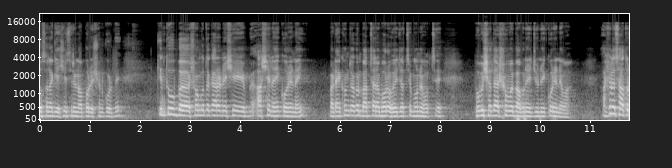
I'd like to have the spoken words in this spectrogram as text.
বছর আগে এসেছিলেন অপারেশন করবে কিন্তু সঙ্গত কারণে সে আসে নাই, করে নাই। বাট এখন যখন বাচ্চারা বড় হয়ে যাচ্ছে, মনে হচ্ছে ভবিষ্যতে আর সময় পাবো না এর জন্যই করে নেওয়া। আসলে ছাত্র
